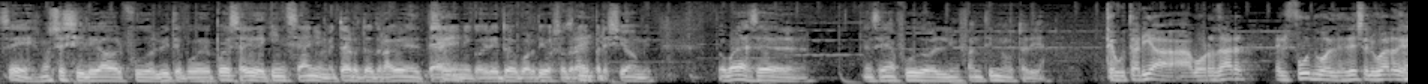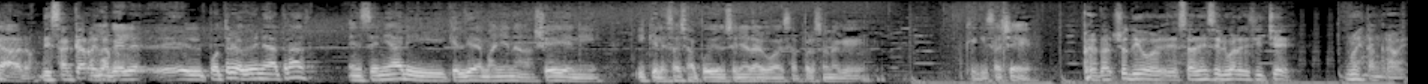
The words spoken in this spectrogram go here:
Sí, no sé si ligado al fútbol, ¿viste? Porque después de salir de 15 años, meterte otra vez técnico, director deportivo, es otra Sí. vez presión, ¿viste? Pero para hacer, enseñar fútbol infantil me gustaría. ¿Te gustaría abordar el fútbol desde ese lugar de, Claro. de sacarle Como la... que el, el potrero que viene de atrás, enseñar y que el día de mañana lleguen y, y que les haya podido enseñar algo a esa persona que, que quizás llegue. Pero yo te digo, desde ese lugar de decir, che, no es tan grave.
